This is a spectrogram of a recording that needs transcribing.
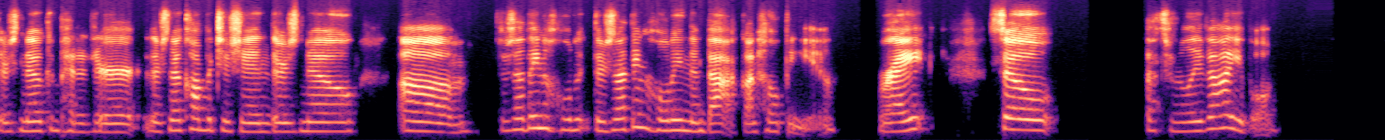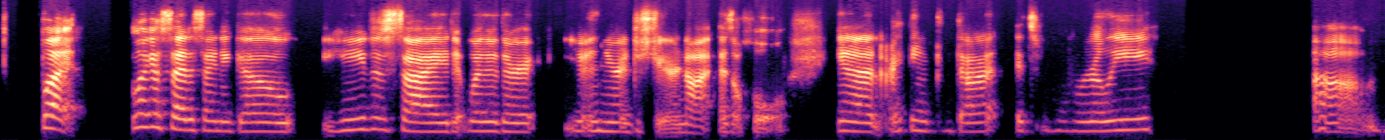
there's no competitor, there's no competition, there's no um there's nothing holding there's nothing holding them back on helping you, right? So that's really valuable. But like I said a second ago, you need to decide whether they're in your industry or not as a whole. And I think that it's really, um,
